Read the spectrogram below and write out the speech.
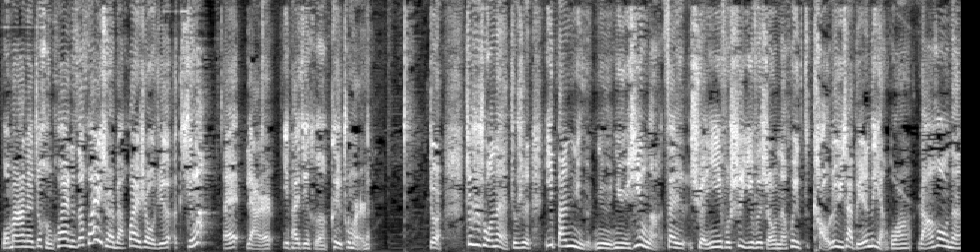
我妈呢就很快呢再换一身呗，换一身，我觉得行了，哎，俩人一拍即合，可以出门了。就是，就是说呢，就是一般女女女性啊，在选衣服试衣服的时候呢，会考虑一下别人的眼光，然后呢，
